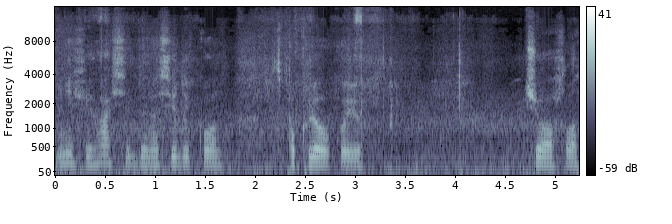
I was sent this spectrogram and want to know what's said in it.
Ніфіга собі на силикон з покльовкою чохла.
